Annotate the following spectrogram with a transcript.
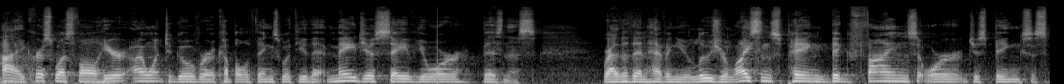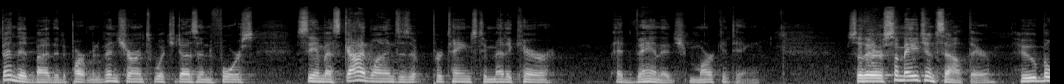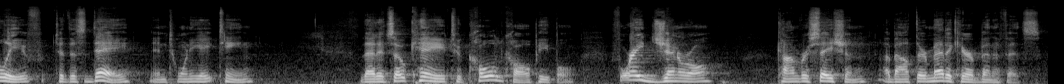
Hi, Chris Westfall here. I want to go over a couple of things with you that may just save your business. Rather than having you lose your license, paying big fines, or just being suspended by the Department of Insurance, which does enforce CMS guidelines as it pertains to Medicare Advantage marketing. So there are some agents out there who believe to this day in 2018 that it's okay to cold call people for a general conversation about their Medicare benefits.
